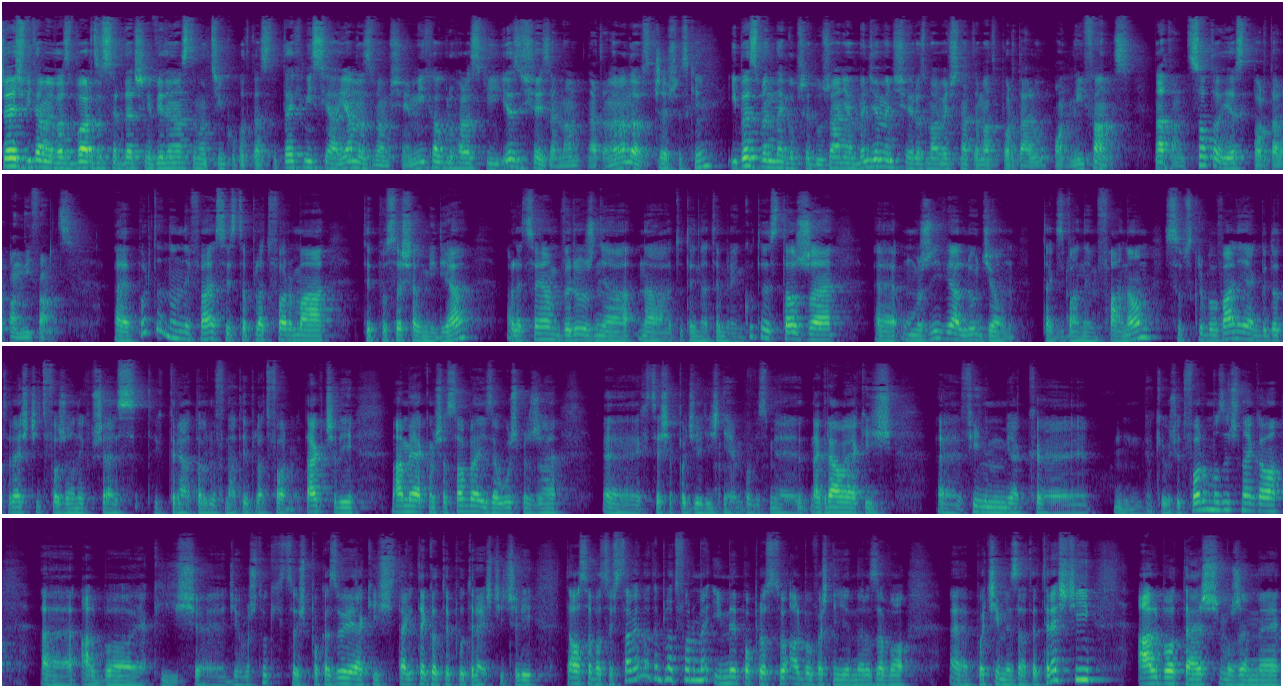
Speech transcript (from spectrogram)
Cześć, witamy Was bardzo serdecznie w 11 odcinku podcastu Techmisja. Ja nazywam się Michał Gruchalski, jest dzisiaj ze mną Natan Lewandowski. Cześć wszystkim. I bez zbędnego przedłużania będziemy dzisiaj rozmawiać na temat portalu OnlyFans. Natan, co to jest portal OnlyFans? E, portal OnlyFans jest to platforma typu social media, ale co ją wyróżnia na, tutaj na tym rynku, to jest to, że e, umożliwia ludziom tak zwanym fanom subskrybowanie jakby do treści tworzonych przez tych kreatorów na tej platformie, tak? Czyli mamy jakąś osobę i załóżmy, że e, chce się podzielić, nie wiem, powiedzmy nagrała jakiś e, film jak e, jakiegoś utworu muzycznego e, albo jakiś e, dzieło sztuki, coś pokazuje, jakiś tak, tego typu treści, czyli ta osoba coś stawia na tę platformę i my po prostu albo właśnie jednorazowo e, płacimy za te treści, albo też możemy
